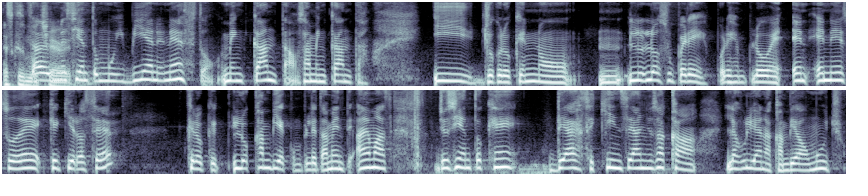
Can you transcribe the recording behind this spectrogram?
Es que es muy ¿Sabes? chévere. Me siento muy bien en esto. Me encanta, o sea, me encanta. Y yo creo que no mm, lo, lo superé, por ejemplo, en, en eso de qué quiero hacer, creo que lo cambié completamente. Además, yo siento que de hace 15 años acá, la Juliana ha cambiado mucho.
